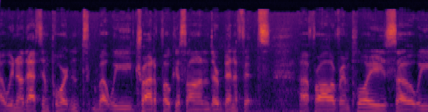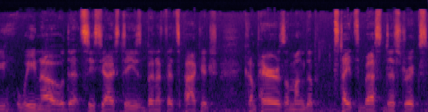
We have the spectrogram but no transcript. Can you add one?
uh, we know that's important, but we try to focus on their benefits uh, for all of our employees. So we, we know that CCISD's benefits package compares among the state's best districts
